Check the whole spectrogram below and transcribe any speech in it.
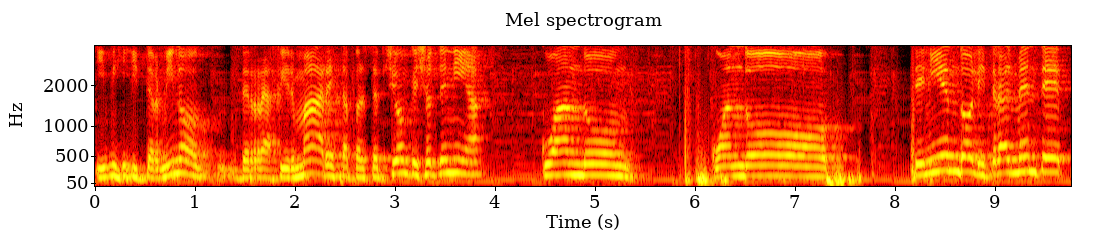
y, y termino de reafirmar esta percepción que yo tenía cuando, cuando teniendo literalmente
